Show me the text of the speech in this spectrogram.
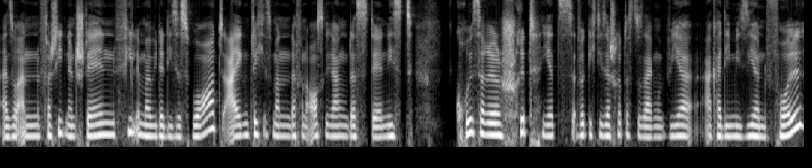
Also an verschiedenen Stellen fiel immer wieder dieses Wort. Eigentlich ist man davon ausgegangen, dass der nächst größere Schritt jetzt wirklich dieser Schritt ist zu sagen, wir akademisieren voll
